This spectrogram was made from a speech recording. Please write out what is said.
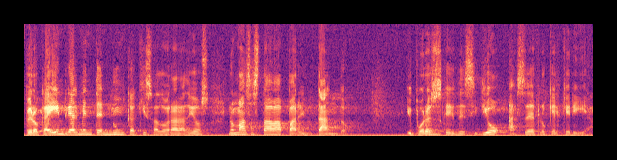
Pero Caín realmente nunca quiso adorar a Dios, nomás estaba aparentando. Y por eso es que decidió hacer lo que él quería.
